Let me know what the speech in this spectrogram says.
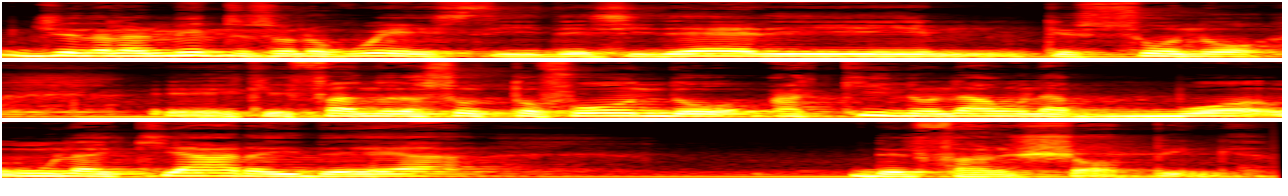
Generalmente sono questi i desideri che, sono, eh, che fanno da sottofondo a chi non ha una, buona, una chiara idea del fare shopping.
